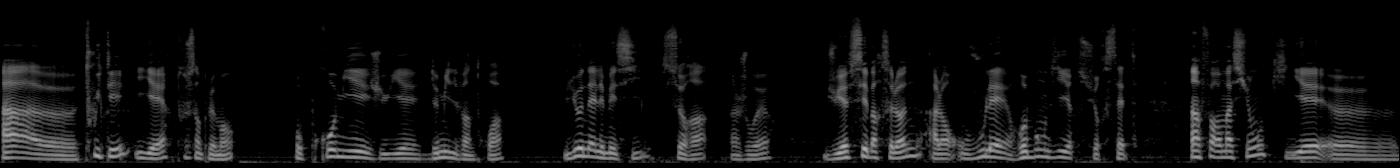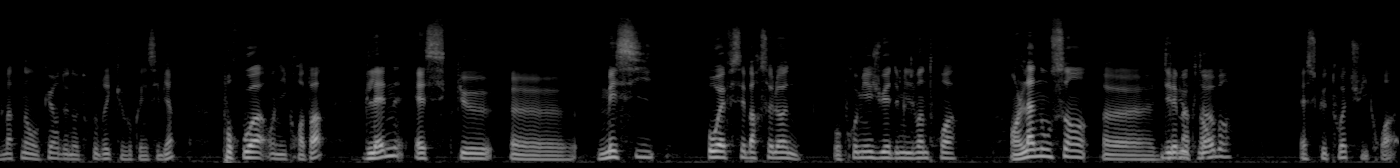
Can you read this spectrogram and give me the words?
a euh, tweeté hier, tout simplement, au 1er juillet 2023, Lionel Messi sera un joueur du FC Barcelone. Alors, on voulait rebondir sur cette information qui est euh, maintenant au cœur de notre rubrique que vous connaissez bien. Pourquoi on n'y croit pas? Glenn, est-ce que euh, Messi au FC Barcelone au 1er juillet 2023, en l'annonçant euh, début octobre, est-ce que toi tu y crois?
